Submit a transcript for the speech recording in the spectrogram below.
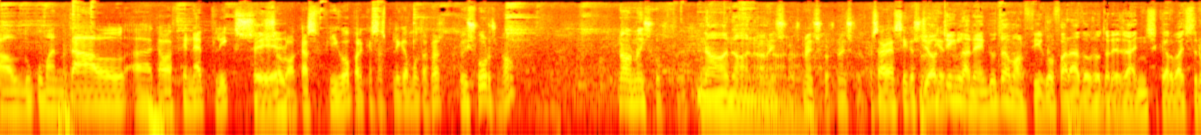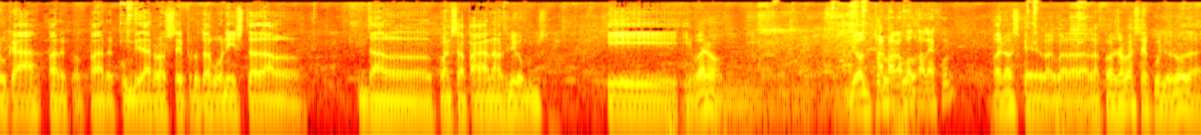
el documental eh, que va fer Netflix Sí. sobre el cas Figo, perquè s'explica moltes coses. Tu hi surts, no? No, no hi surts. No, no, No, no. no hi surts, no. no hi surts, no hi surts. Pensava que sí que Jo sorties. tinc l'anècdota amb el Figo farà dos o tres anys que el vaig trucar per, per convidar-lo a ser protagonista del, del quan s'apaguen els llums i, i bueno jo el Et va agafar el truco telèfon? bueno, és que la, la, la cosa va ser collonuda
